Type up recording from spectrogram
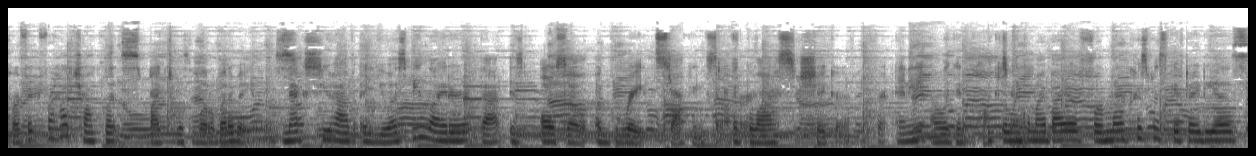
perfect for hot chocolate, spiked with a little bit of Baileys. Next, you have a USB lighter that is also a great stocking stuffer. A glass shaker for any elegant cocktail. Click the link in my bio for more Christmas gift ideas.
